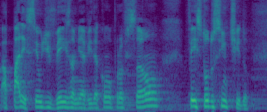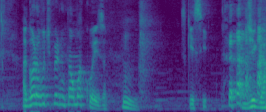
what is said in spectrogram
apareceu de vez na minha vida como profissão, fez todo sentido. Agora eu vou te perguntar uma coisa. Esqueci. Diga.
